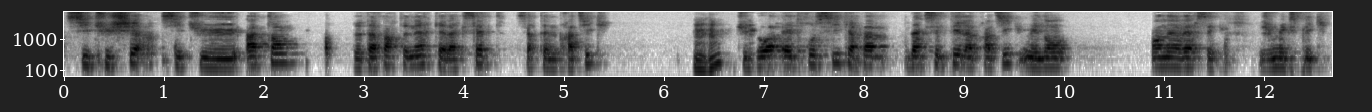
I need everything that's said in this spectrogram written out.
si tu cherches, si tu attends de ta partenaire qu'elle accepte certaines pratiques, Mhm. tu dois être aussi capable d'accepter la pratique, mais dans, en inversé. Je m'explique.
